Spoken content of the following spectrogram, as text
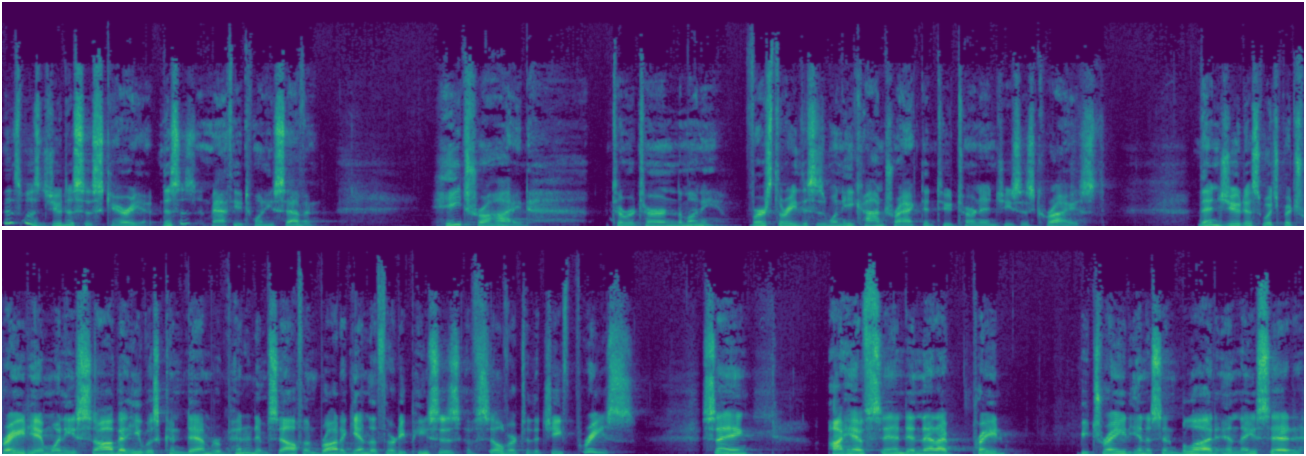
This was Judas Iscariot. This is in Matthew 27. He tried to return the money. Verse 3 this is when he contracted to turn in Jesus Christ. Then Judas, which betrayed him, when he saw that he was condemned, repented himself and brought again the 30 pieces of silver to the chief priests, saying, I have sinned in that I prayed betrayed innocent blood, and they said,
